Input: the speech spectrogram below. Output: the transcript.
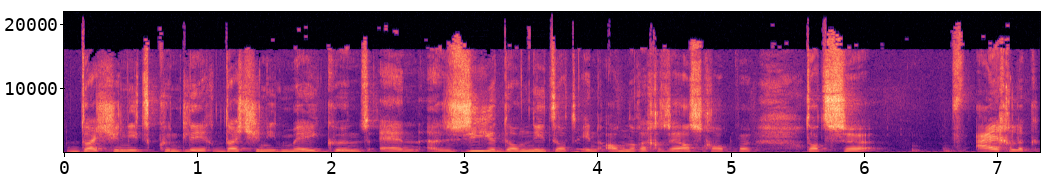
Dat je niet kunt leren, dat je niet mee kunt. En uh, zie je dan niet dat in andere gezelschappen dat ze eigenlijk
